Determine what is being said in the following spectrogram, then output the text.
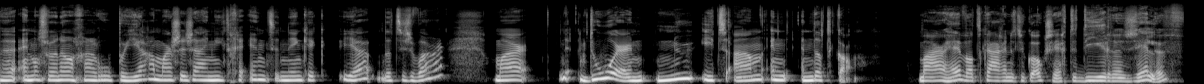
Uh, en als we dan gaan roepen, ja, maar ze zijn niet geënt, dan denk ik, ja, dat is waar. Maar doe er nu iets aan en, en dat kan. Maar hè, wat Karin natuurlijk ook zegt, de dieren zelf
